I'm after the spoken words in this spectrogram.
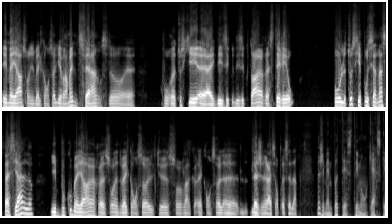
est meilleur sur les nouvelles consoles. Il y a vraiment une différence là, euh, pour tout ce qui est euh, avec des, des, écouteurs stéréo. Pour le, tout ce qui est positionnement spatial, là, il est beaucoup meilleur euh, sur la nouvelle console que sur la, la console euh, de la génération précédente. Moi, j'ai même pas testé mon casque.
